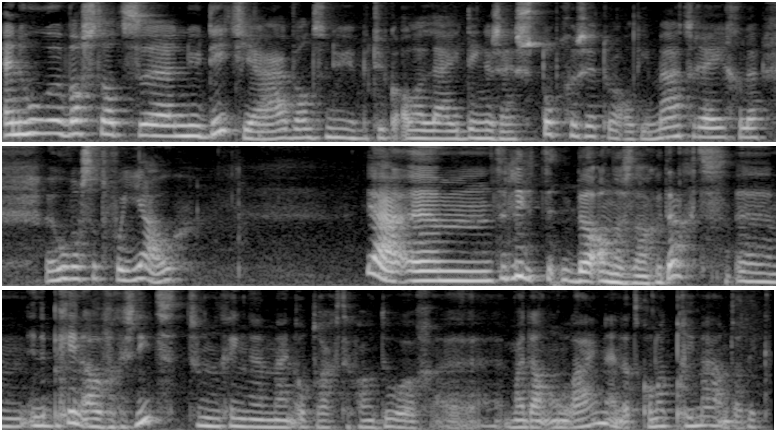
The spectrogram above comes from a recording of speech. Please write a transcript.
En hoe was dat nu dit jaar? Want nu natuurlijk allerlei dingen zijn stopgezet door al die maatregelen. hoe was dat voor jou? Ja, um, het liep wel anders dan gedacht. Um, in het begin overigens niet. Toen gingen mijn opdrachten gewoon door, maar dan online. En dat kon ook prima, omdat ik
